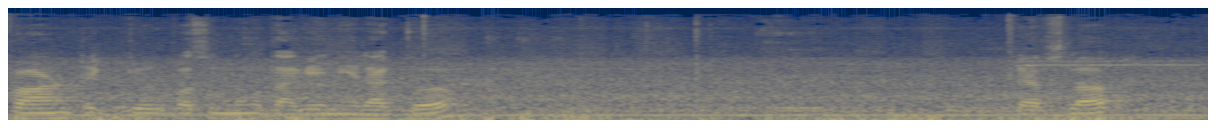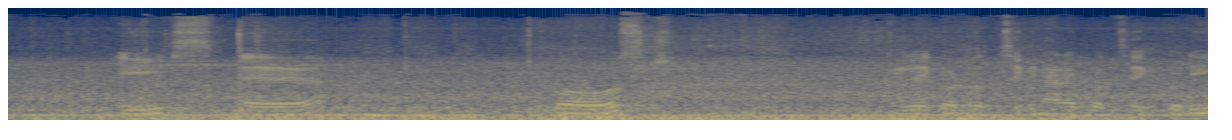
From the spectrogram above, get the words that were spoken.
ফন্ট একটু পছন্দ মতো আগেই নিয়ে রাখব। Caps lock it's a post record হচ্ছে কিনা আরেকবার চেক করি।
